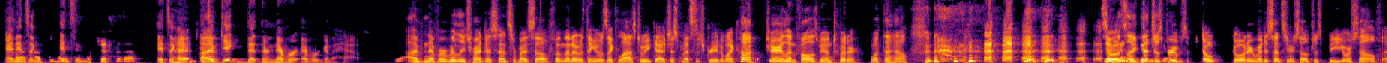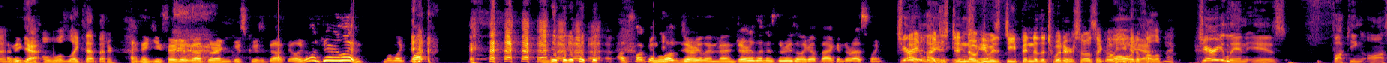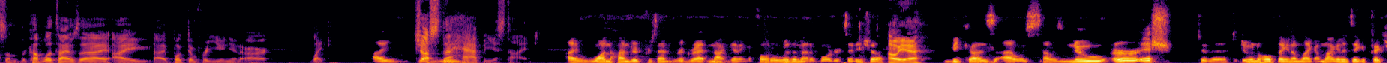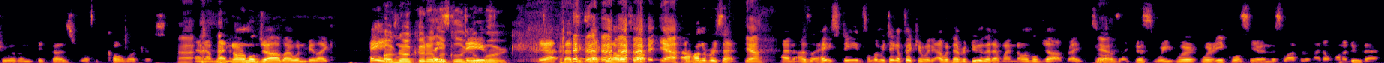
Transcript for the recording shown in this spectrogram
And it's I a have it's too shit for that. it's a it's a I've- gig that they're never ever gonna have. I've never really tried to censor myself, and then I was thinking it was like last week. I just messaged Greed. I'm like, "Huh, Jerry Lynn follows me on Twitter. What the hell?" so it's like that just proves don't go out of your way to censor yourself. Just be yourself, and I and think yeah, people will like that better. I think you figured it out during Goose Goose Duck. You're like, oh, Jerry Lynn. And I'm like, what? I fucking love Jerry Lynn, man. Jerry Lynn is the reason I got back into wrestling. Jerry I, I just didn't is- know he yeah. was deep into the Twitter, so I was like, "Oh, Oh, you gotta yeah. follow back." Jerry Lynn is fucking awesome. The couple of times that I I, I booked him for Union are like I just the happiest times. I 100% regret not getting a photo with him at a Border City show Oh yeah, because I was I was newer-ish to the to doing the whole thing, and I'm like, I'm not going to take a picture with him because we're coworkers. uh, And at my normal job, I wouldn't be like, Hey, I'm not gonna Hey, Steve. mark. yeah, that's exactly how it felt. yeah, A hundred percent. yeah. And I was like, "Hey, Steve, so let me take a picture with you." I would never do that at my normal job, right? So Yeah. I was like, "This, we, we're we're equals here in this locker room. I don't want to do that."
